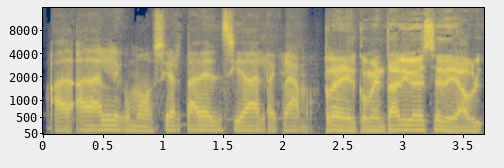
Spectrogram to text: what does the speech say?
a, darle como cierta densidad al reclamo. Re, el comentario ese de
